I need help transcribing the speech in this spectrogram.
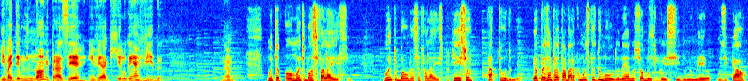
e vai ter um enorme prazer em ver aquilo ganhar vida. Né? Muito bom, muito bom você falar isso. Muito bom você falar isso, porque isso para tudo mesmo. Eu, por exemplo, eu trabalho com músicas do mundo, né? Eu não sou muito Sim. conhecido no meio musical,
